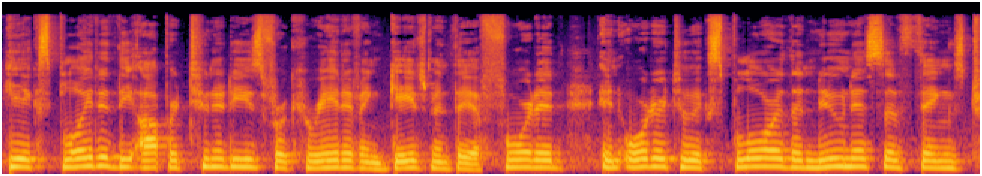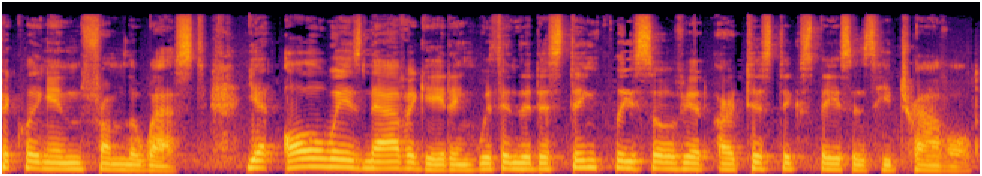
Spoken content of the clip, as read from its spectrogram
He exploited the opportunities for creative engagement they afforded in order to explore the newness of things trickling in from the West, yet always navigating within the distinctly Soviet artistic spaces he traveled.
